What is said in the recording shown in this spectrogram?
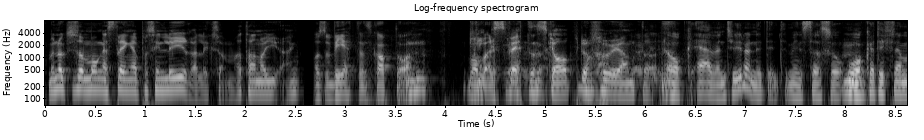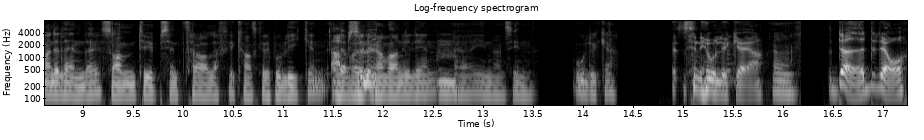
Men också så många strängar på sin lyra, liksom. Att han har. Han, Och så vetenskap då. mm, det? krigsvetenskap, då får vi anta. Och äventyrandet inte minst. Alltså Mm. åka till främmande länder som typ Centralafrikanska republiken. Eller vad det Absolut. nu han var nyligen. Mm. eh, Innan sin olycka. Sin olycka, ja. Ja. Död då.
